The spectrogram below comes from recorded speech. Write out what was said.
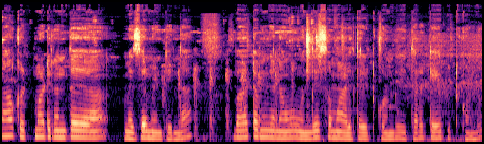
ನಾವು ಕಟ್ ಮಾಡಿರೋಂಥ ಮೆಸರ್ಮೆಂಟಿಂದ ಬಾಟಮ್ಗೆ ನಾವು ಒಂದೇ ಸಮ ಅಳತೆ ಇಟ್ಕೊಂಡು ಈ ಥರ ಟೇಪ್ ಇಟ್ಕೊಂಡು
